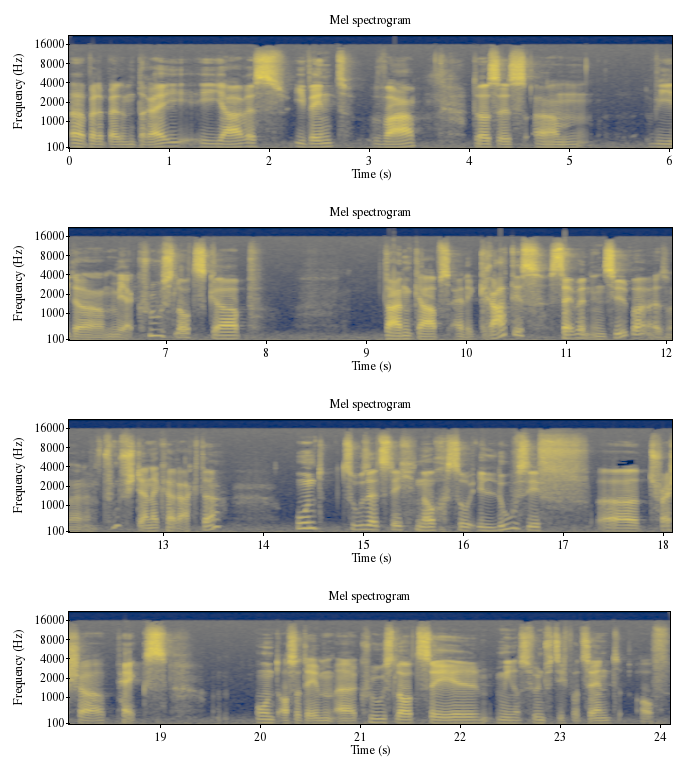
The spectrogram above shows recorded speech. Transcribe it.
äh, bei, bei dem drei Jahres Event war, dass es ähm, wieder mehr Crew-Slots gab. Dann gab es eine gratis 7 in Silber, also einen 5-Sterne-Charakter. Und zusätzlich noch so Elusive äh, Treasure Packs und außerdem äh, Crew Slot Sale minus 50% auf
